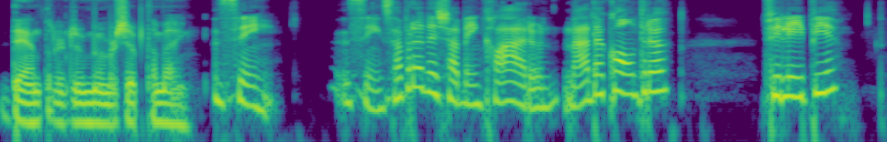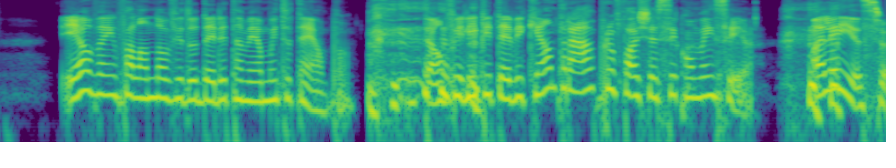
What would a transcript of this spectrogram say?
dentro do membership também. Sim, sim. Só para deixar bem claro, nada contra Felipe. Eu venho falando no ouvido dele também há muito tempo. Então, o Felipe teve que entrar pro Foster se convencer. Olha isso.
